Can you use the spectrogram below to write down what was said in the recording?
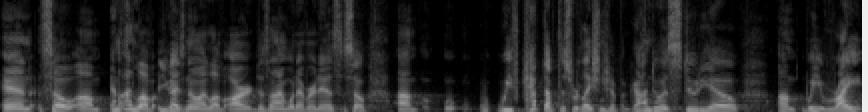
And so, um, and I love, you guys know I love art, design, whatever it is. So um, we've kept up this relationship. I've gone to his studio. Um, we write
